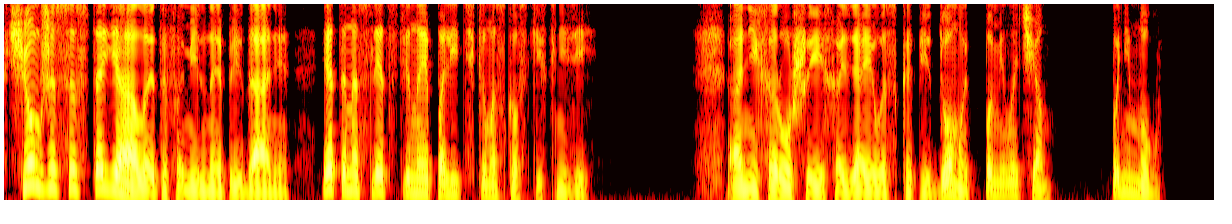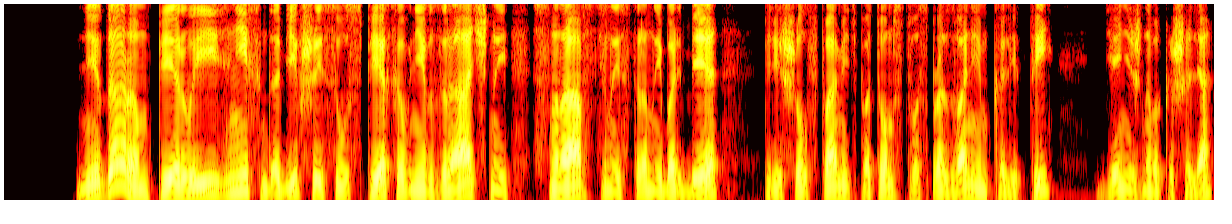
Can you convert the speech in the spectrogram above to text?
В чем же состояло это фамильное предание, это наследственная политика московских князей? Они хорошие хозяева скопидомы по мелочам, понемногу. Недаром первый из них, добившийся успеха в невзрачной, с нравственной стороны борьбе, перешел в память потомства с прозванием Калиты, денежного кошеля.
